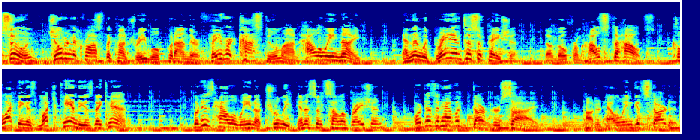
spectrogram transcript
Soon, children across the country will put on their favorite costume on Halloween night, and then with great anticipation, they'll go from house to house, collecting as much candy as they can. But is Halloween a truly innocent celebration, or does it have a darker side? How did Halloween get started?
